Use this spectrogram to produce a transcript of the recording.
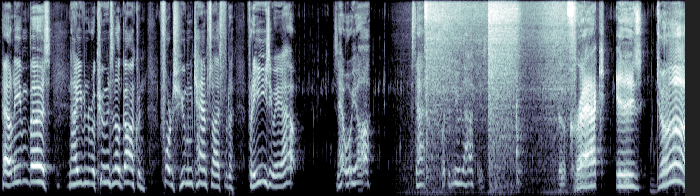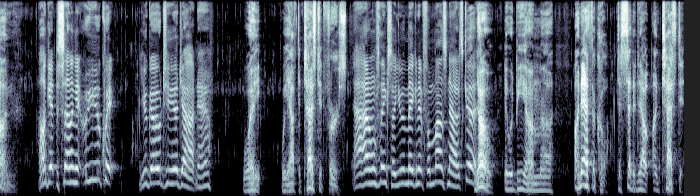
hell, even birds. Now even the raccoons in Algonquin forage human campsites for the, for the easy way out. Is that what we are? Is that what the new life is? The crack is done. I'll get to selling it real quick. You go to your job now. Wait, we have to test it first. I don't think so. You've been making it for months now. It's good. No, it would be, um, uh, unethical to send it out untested.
